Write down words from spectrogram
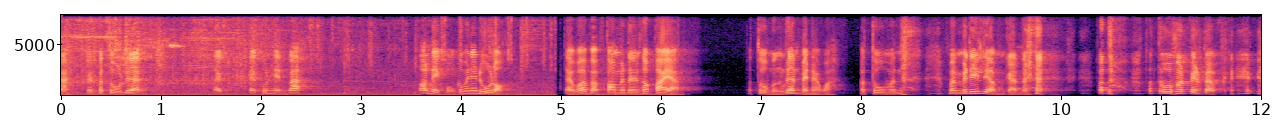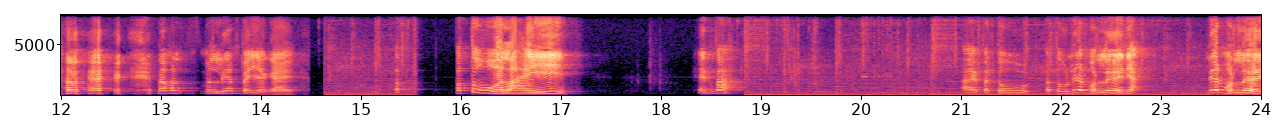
อะ เป็นประตูเลื่อน แต่แต่คุณเห็นป่ะตอนเด็กผมก็ไม่ได้ดูหรอก แต่ว่าแบบตอนมันเดินเข้าไปอะ ประตูมึงเลื่อนไปไหนวะ ประตูมันมันไม่ได้เหลื่อมกันนะ ประตูประตูมันเป็นแบบแพงแล้วมันมันเลื่อนไปยังไง ประประตูอะไร เห็นป่ะ ไอประตูประตูเลื่อนหมดเลยเนี่ยเลื่อนหมดเลย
